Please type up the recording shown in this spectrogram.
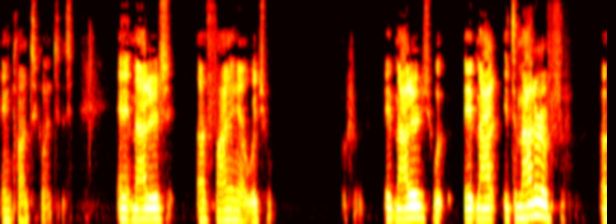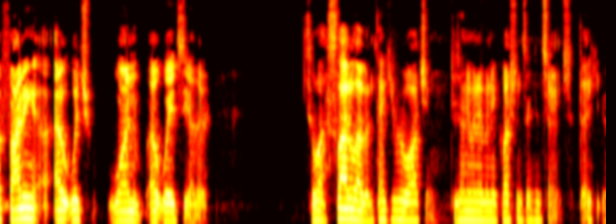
and consequences. And it matters of finding out which it matters. It mat. It's a matter of of finding out which one outweighs the other. So, uh, slide 11. Thank you for watching. Does anyone have any questions and concerns? Thank you.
